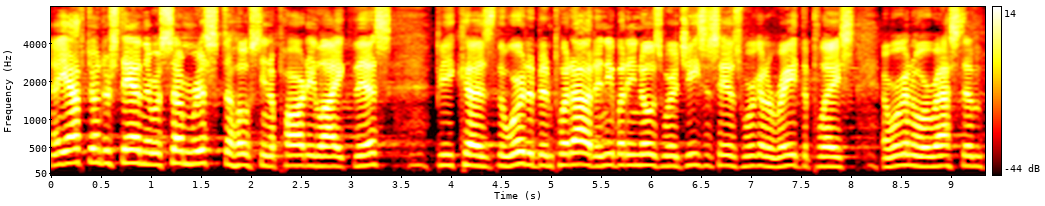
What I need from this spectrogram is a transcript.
Now, you have to understand there was some risk to hosting a party like this because the word had been put out anybody knows where Jesus is, we're going to raid the place and we're going to arrest him.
